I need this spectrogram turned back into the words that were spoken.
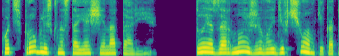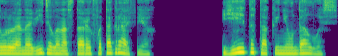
хоть проблеск настоящей Натальи, той озорной живой девчонки, которую она видела на старых фотографиях. Ей это так и не удалось.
